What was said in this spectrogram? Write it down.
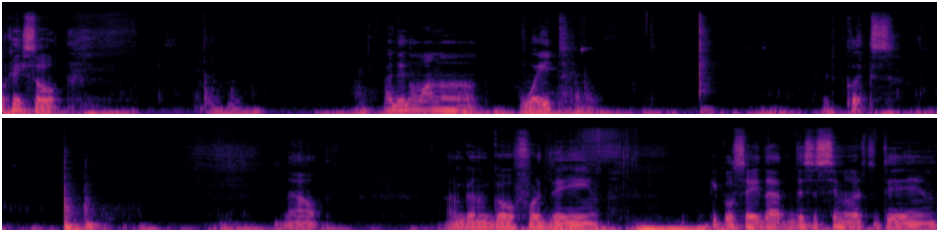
Okay, so I didn't want to wait. It clicks. Now I'm gonna go for the. People say that this is similar to the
